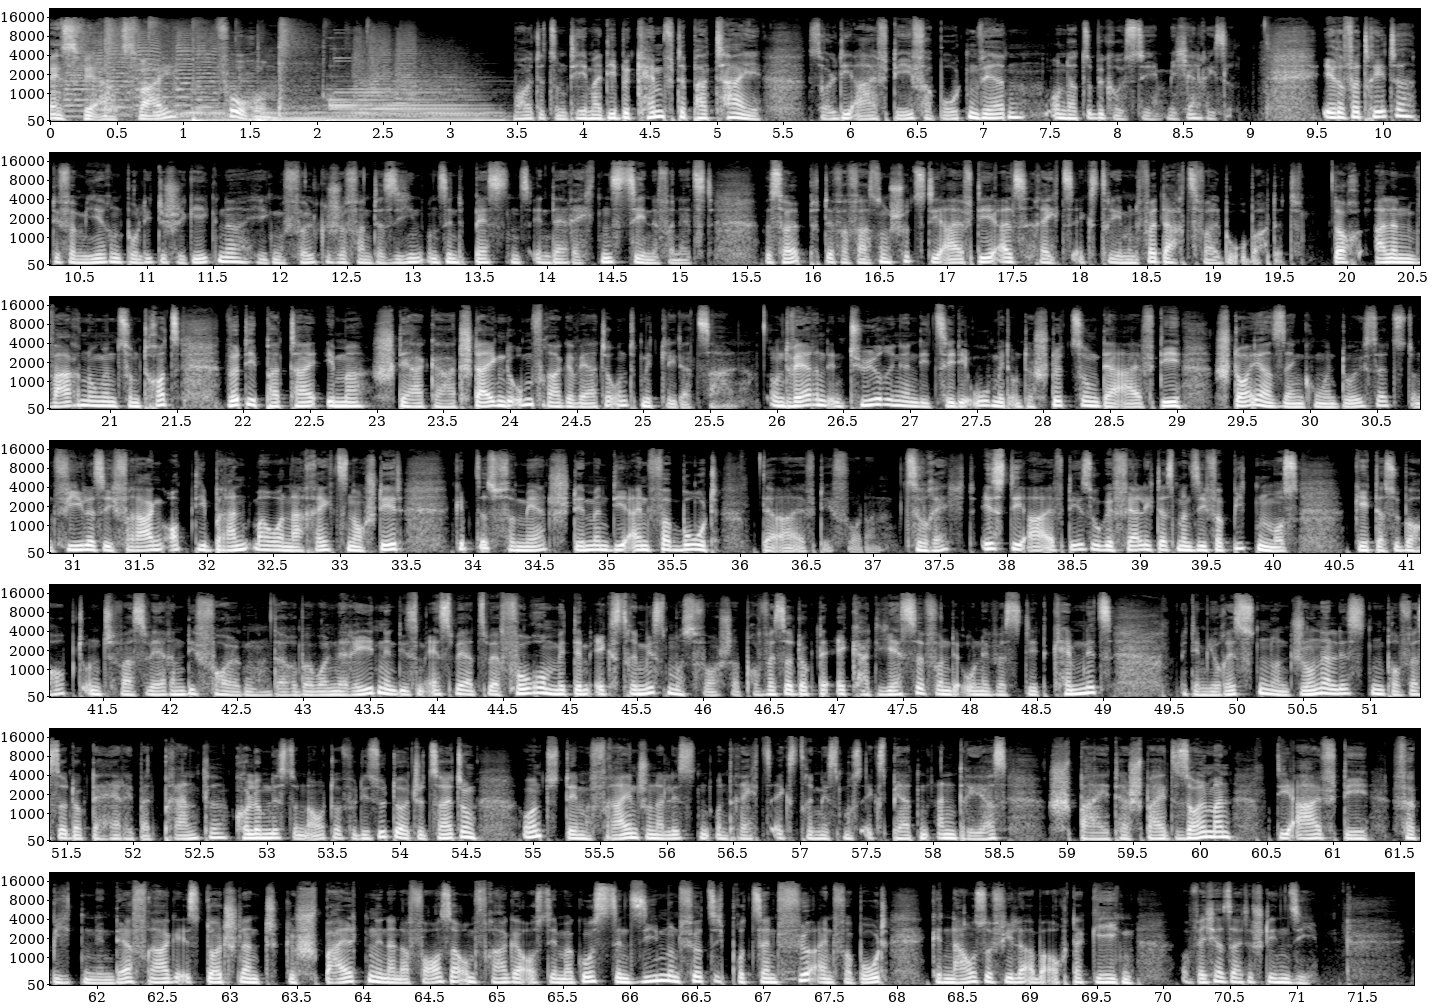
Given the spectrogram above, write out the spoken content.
SWR 2 Forum Heute zum Thema Die bekämpfte Partei. Soll die AfD verboten werden? Und dazu begrüßt sie Michael Riesel. Ihre Vertreter diffamieren politische Gegner, hegen völkische Fantasien und sind bestens in der rechten Szene vernetzt, weshalb der Verfassungsschutz die AfD als rechtsextremen Verdachtsfall beobachtet. Doch allen Warnungen zum Trotz wird die Partei immer stärker, hat steigende Umfragewerte und Mitgliederzahlen. Und während in Thüringen die CDU mit Unterstützung der AfD Steuersenkungen durchsetzt und viele sich fragen, ob die Brandmauer nach rechts noch steht, gibt es vermehrt Stimmen, die ein Verbot der AfD fordern. Zu Recht? Ist die AfD so gefährlich, dass man sie verbieten muss? Geht das überhaupt und was wären die Folgen? Darüber wollen wir reden in diesem SWR 2 Forum mit dem Extremismusforscher Professor Dr. Eckhard Jesse von der Universität Chemnitz, mit dem Juristen und Journalisten Professor Dr. Heribert Brandl, Kolumnist und Autor für die Süddeutsche Zeitung und dem freien Journalisten und Rechtsextremismus-Experten Andreas Speit. Herr Speit, soll man die AfD verbieten? In der Frage ist Deutschland gespalten. In einer Forsa-Umfrage aus dem August sind 47 Prozent für ein Verbot, genauso viele aber auch dagegen. Auf welcher Seite stehen Sie?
